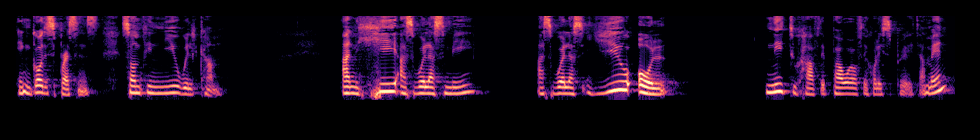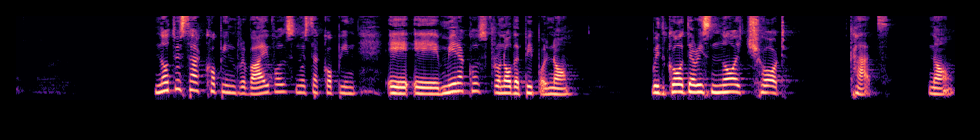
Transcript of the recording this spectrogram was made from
in God's presence, something new will come. And he, as well as me, as well as you all, need to have the power of the Holy Spirit. Amen? Not to start copying revivals, not start copying uh, uh, miracles from other people. No. With God, there is no shortcut. No.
